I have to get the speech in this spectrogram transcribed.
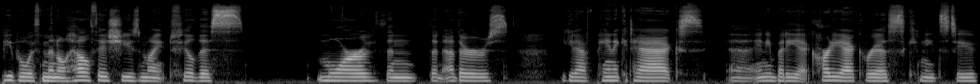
people with mental health issues might feel this more than than others. You could have panic attacks. Uh, anybody at cardiac risk needs to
